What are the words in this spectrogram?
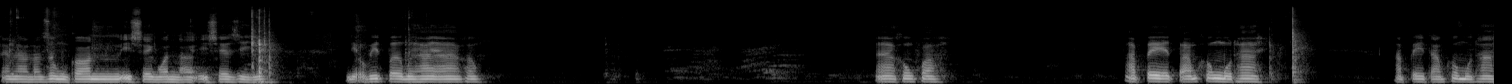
Xem là nó dùng con IC nguồn là IC gì nhé liệu Viper 12A không? À, A không phải AP8012 AP8012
